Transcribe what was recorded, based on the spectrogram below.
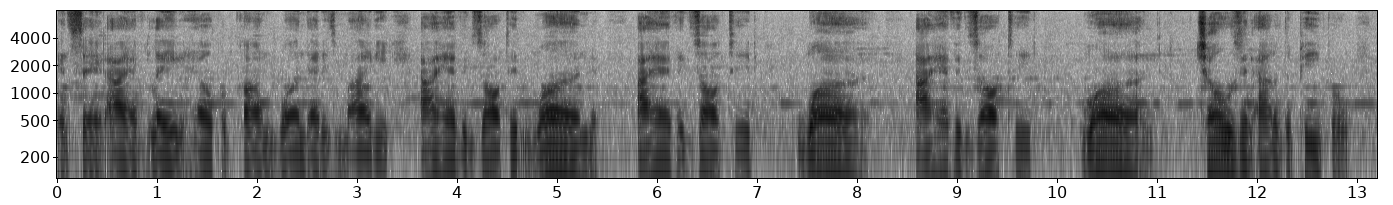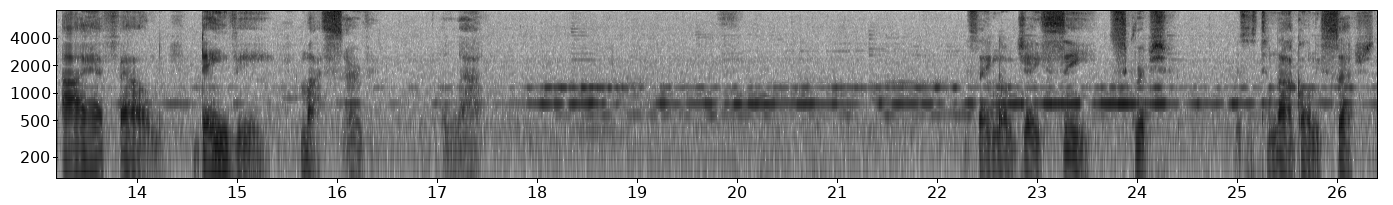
and said, I have laid help upon one that is mighty. I have exalted one. I have exalted one. I have exalted one chosen out of the people, I have found David, my servant. Allow. This ain't no JC scripture. This is Tanakh only session.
